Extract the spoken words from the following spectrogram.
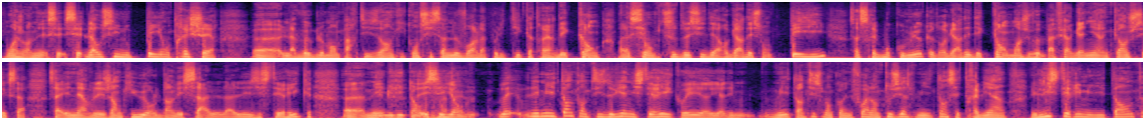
Moi j'en ai. C'est, là aussi nous payons très cher euh, l'aveuglement partisan qui consiste à ne voir la politique à travers des camps. Voilà, si on se décidait à regarder son pays, ça serait beaucoup mieux que de regarder des camps. Moi je veux pas faire gagner un camp. Je sais que ça, ça énerve les gens qui hurlent dans les salles, les hystériques. Euh, mais les militants. Essayons. Les militants quand ils deviennent hystériques, oui, il y a des militantismes encore une fois. L'enthousiasme militant c'est très bien. L'hystérie militante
